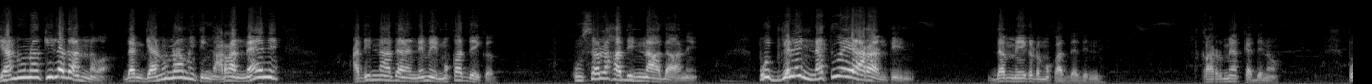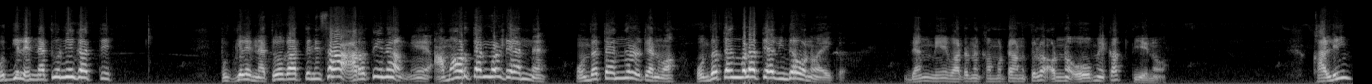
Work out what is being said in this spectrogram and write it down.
ගැනුණා කියලා ගන්නවා. දැන් ගැනුණාම ඉතින් අරන් නැහනේ. අදින්නා දාන නෙමෙයි මොකද්ද ඒක? කුසල හදින්නා දාණය. පුද්ගලෙන් නැතුව ඒ අරන් තින්නේ. දැන් මේකට මොකක්ද ඇදෙන්නේ? කර්මයක් ඇදෙනවා. පුද්ගලෙන් නැතුවනේ ගත්තේ. පුද්ගලෙන් නැතුව ගත්ත නිසා අර තියෙන මේ අමාරු තැන් වලට යන්නේ. හොඳ තැන් වලට යනවා. හොඳ තැන් වලත් එයා විඳවනවා ඒක. දැන් මේ වඩන කමඨාන තුළ ඔන්න ඕම එකක් තියෙනවා. කලින්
